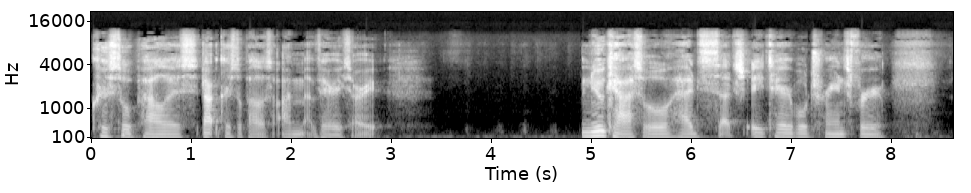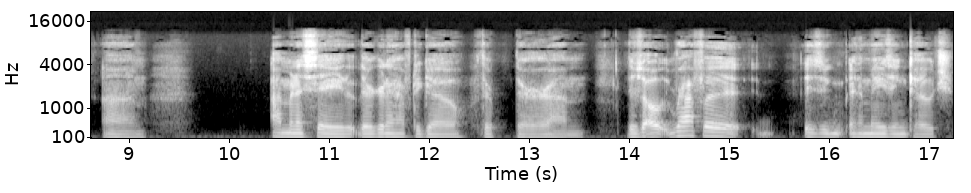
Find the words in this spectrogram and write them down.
Crystal Palace, not Crystal Palace, I'm very sorry. Newcastle had such a terrible transfer. Um, I'm gonna say that they're gonna have to go. They're they're um, there's all Rafa is an amazing coach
